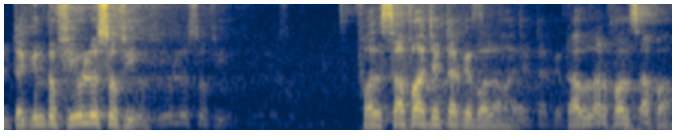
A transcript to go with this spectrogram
এটা কিন্তু ফিলোসফি। ফলসাফা যেটাকে বলা হয়। আল্লাহর ফলসাফা।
